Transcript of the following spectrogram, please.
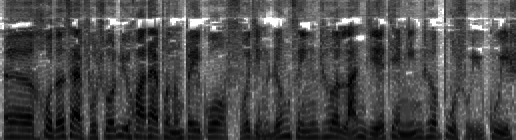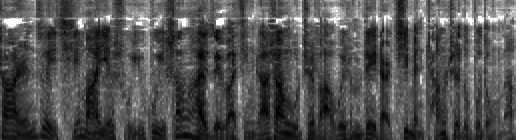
呃，厚德载福说绿化带不能背锅，辅警扔自行车拦截电瓶车不属于故意杀人罪，起码也属于故意伤害罪吧？警察上路执法，为什么这点基本常识都不懂呢？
